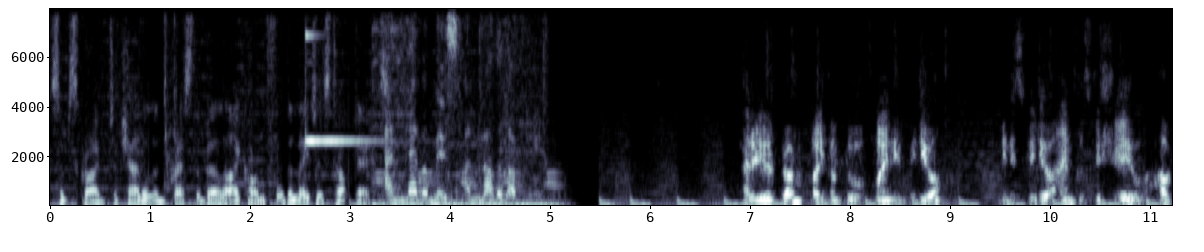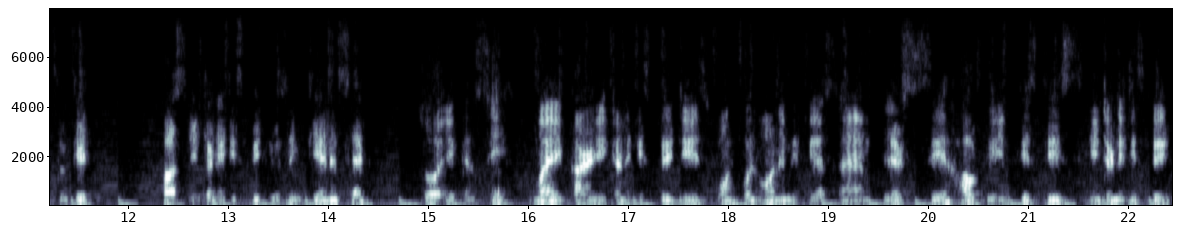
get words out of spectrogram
Subscribe to channel and press the bell icon for the latest updates. and never miss another update. Hello everyone, welcome to my new video. In this video, I am going to show you how to get fast internet speed using DNSSEC. So you can see my current internet speed is 1.1 Mbps and let's see how to increase this internet speed.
